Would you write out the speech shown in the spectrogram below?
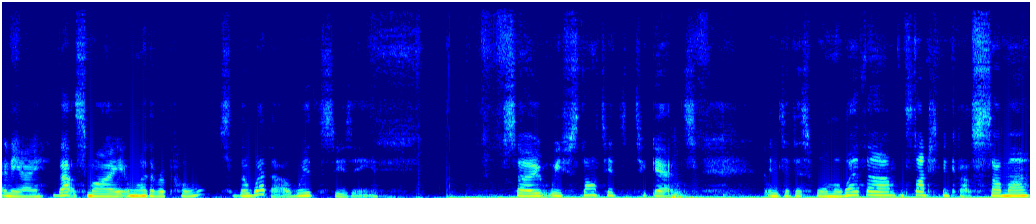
anyway that's my weather report. The weather with Suzi. So we've started to get into this warmer weather. Starting to think about summer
